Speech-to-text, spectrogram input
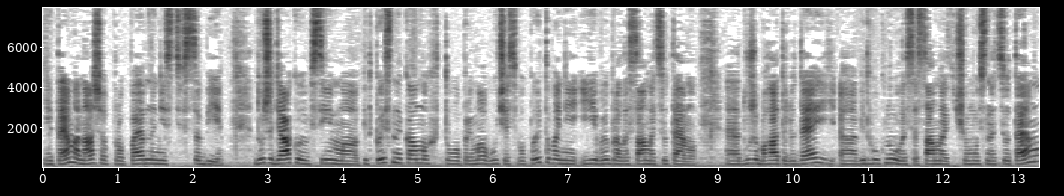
і тема наша про впевненість в собі. Дуже дякую всім е, підписникам, хто приймав участь в опитуванні і вибрали саме цю тему. Е, Дуже багато людей е, відгукнулися саме чомусь на цю тему.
